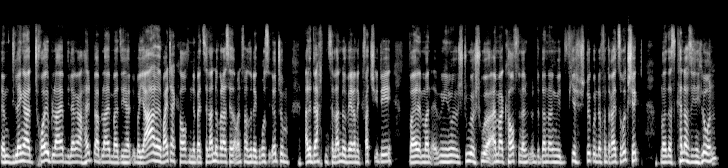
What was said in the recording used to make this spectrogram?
ähm, die länger treu bleiben, die länger haltbar bleiben, weil sie halt über Jahre weiterkaufen. Bei Zalando war das ja am Anfang so der große Irrtum. Alle dachten, Zalando wäre eine Quatschidee, weil man nur Schuhe, Schuhe einmal kauft und dann, und dann irgendwie vier Stück und davon drei zurückschickt. Und das kann doch sich nicht lohnen.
